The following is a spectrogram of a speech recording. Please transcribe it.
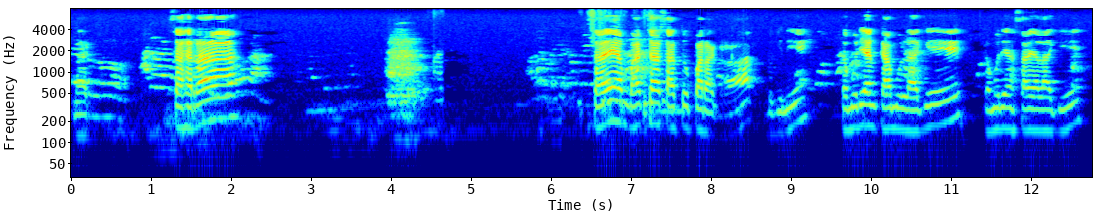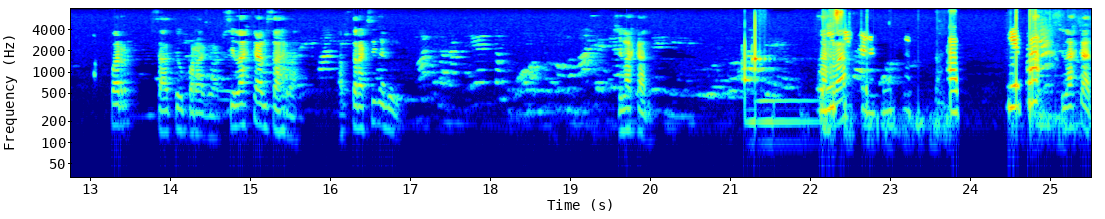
Nah, Sahra saya baca satu paragraf begini, kemudian kamu lagi, kemudian saya lagi per satu paragraf. Silahkan Sahra, abstraksinya dulu. Silahkan. Sahra. Iya Pak. Silahkan.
